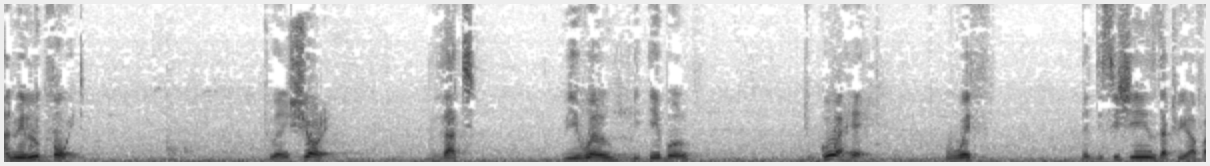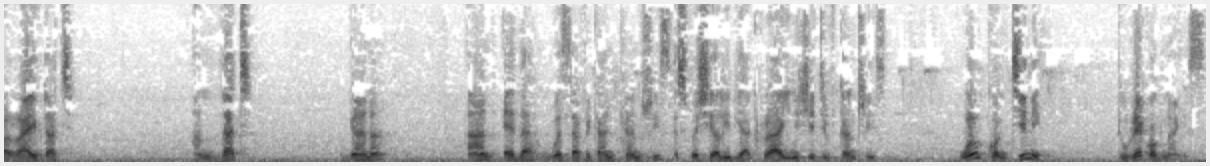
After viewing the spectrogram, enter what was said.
And we look forward to ensuring that we will be able to go ahead with the decisions that we have arrived at and that Ghana and other West African countries, especially the Accra Initiative countries, will continue to recognize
